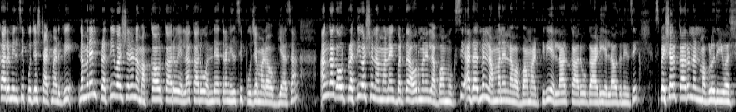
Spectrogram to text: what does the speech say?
ಕಾರು ನಿಲ್ಲಿಸಿ ಪೂಜೆ ಸ್ಟಾರ್ಟ್ ಮಾಡಿದ್ವಿ. ನಮ್ಮ ಮನೇಲಿ ಪ್ರತಿ ವರ್ಷನೂ ನಮ್ಮ ಅಕ್ಕ ಅವ್ರ ಕಾರು ಎಲ್ಲ ಕಾರು ಒಂದೇ ಹತ್ರ ನಿಲ್ಲಿಸಿ ಪೂಜೆ ಮಾಡೋ ಅಭ್ಯಾಸ. ಹಂಗಾಗಿ ಅವ್ರು ಪ್ರತಿ ವರ್ಷ ನಮ್ಮ ಮನೆಗೆ ಬರ್ತಾರೆ, ಅವ್ರ ಮನೇಲಿ ಹಬ್ಬ ಮುಗಿಸಿ, ಅದಾದಮೇಲೆ ನಮ್ಮ ಮನೇಲಿ ನಾವು ಹಬ್ಬ ಮಾಡ್ತೀವಿ. ಎಲ್ಲರ ಕಾರು, ಗಾಡಿ ಎಲ್ಲದೂ ನಿಲ್ಲಿಸಿ ಸ್ಪೆಷಲ್ ಕಾರು ನನ್ನ ಮಗಳದು ಈ ವರ್ಷ.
